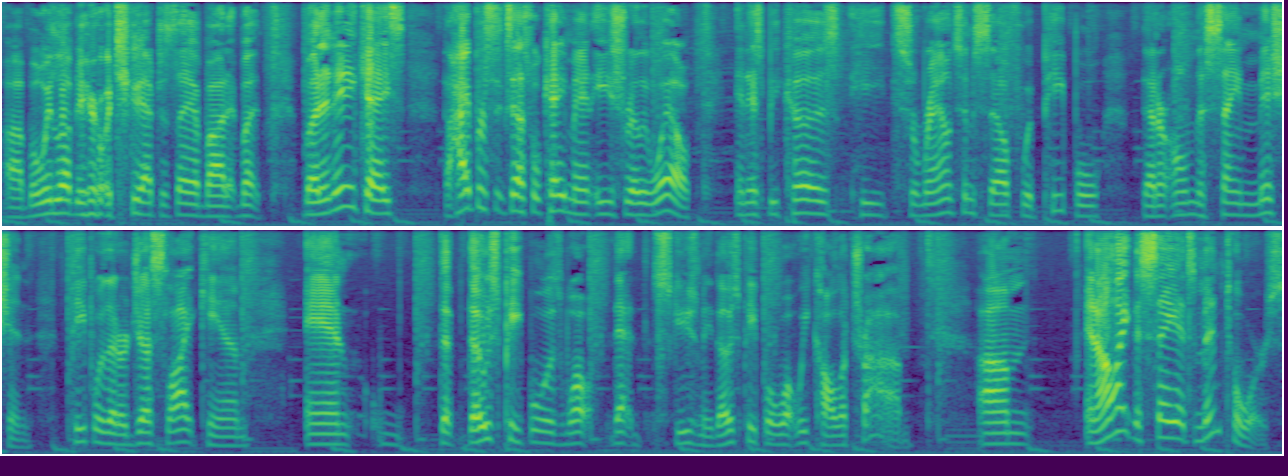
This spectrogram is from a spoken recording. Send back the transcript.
uh, but we'd love to hear what you have to say about it. But, but in any case, the hyper successful caveman eats really well, and it's because he surrounds himself with people that are on the same mission, people that are just like him, and th- those people is what that excuse me, those people are what we call a tribe. Um, and I like to say it's mentors.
